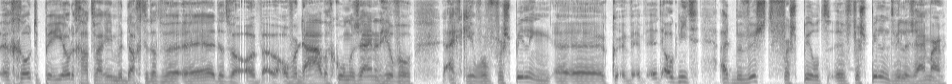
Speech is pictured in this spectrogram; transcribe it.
uh, grote periode gehad... waarin we dachten dat we, uh, dat we overdadig konden zijn... en heel veel, eigenlijk heel veel verspilling... ook niet uit bewust verspild, verspillend willen zijn... maar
